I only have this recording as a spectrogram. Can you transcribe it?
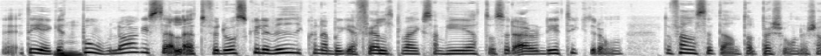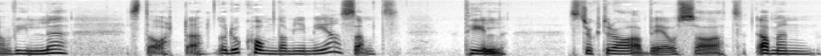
ett eget Mm. bolag istället för då skulle vi kunna bygga fältverksamhet och sådär och det tyckte de, då fanns ett antal personer som ville starta och då kom de gemensamt till Struktur AB och sa att ja, men,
